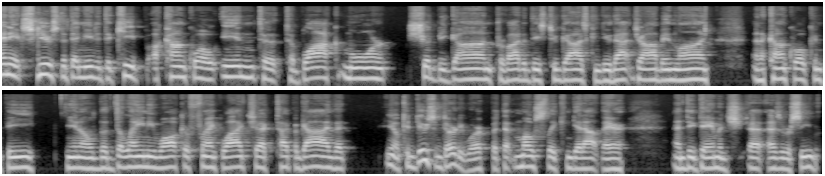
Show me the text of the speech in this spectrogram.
any excuse that they needed to keep Okonkwo in to, to block more should be gone, provided these two guys can do that job in line. And Okonkwo can be, you know, the Delanie Walker, Frank Wycheck type of guy that you know can do some dirty work, but that mostly can get out there and do damage uh, as a receiver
